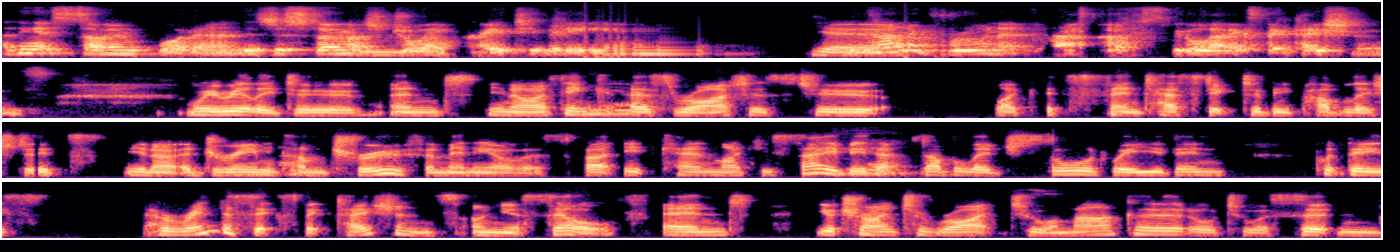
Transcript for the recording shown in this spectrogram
I think it's so important. There's just so much mm. joy and creativity. Yeah. We kind of ruin it for ourselves with all our expectations. We really do. And, you know, I think yeah. as writers too, like it's fantastic to be published. It's, you know, a dream yeah. come true for many of us. But it can, like you say, be yeah. that double edged sword where you then put these horrendous expectations on yourself and you're trying to write to a market or to a certain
